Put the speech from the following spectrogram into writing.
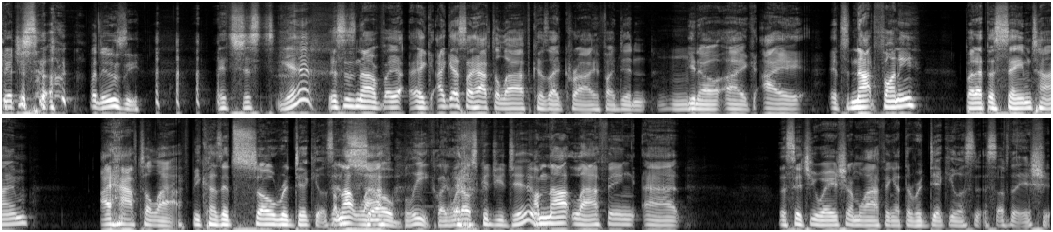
Get yourself an Uzi. It's just, yeah. This is not. I, I- I guess I have to laugh because I'd cry if I didn't. Mhm. You know, like I, it's not funny, but at the same time, I have to laugh because it's so ridiculous. I'm not It's laughing. so bleak. Like, what else could you do? I'm not laughing at the situation. I'm laughing at the ridiculousness of the issue,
